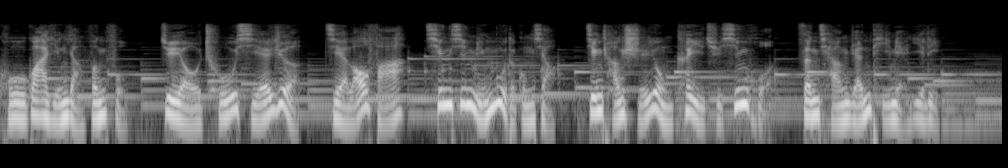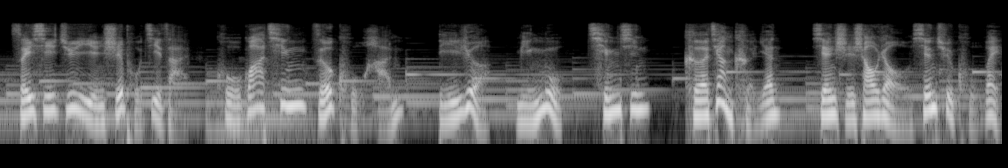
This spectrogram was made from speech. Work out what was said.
苦瓜营养丰富，具有除邪热、解劳乏、清心明目的功效，经常食用可以去心火，增强人体免疫力。随西居饮食谱记载，苦瓜清则苦寒，涤热明目，清心，可降可咽。鲜食烧肉，先去苦味。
